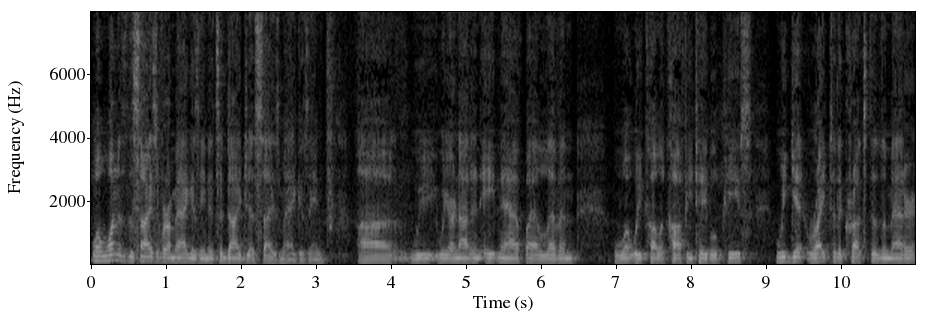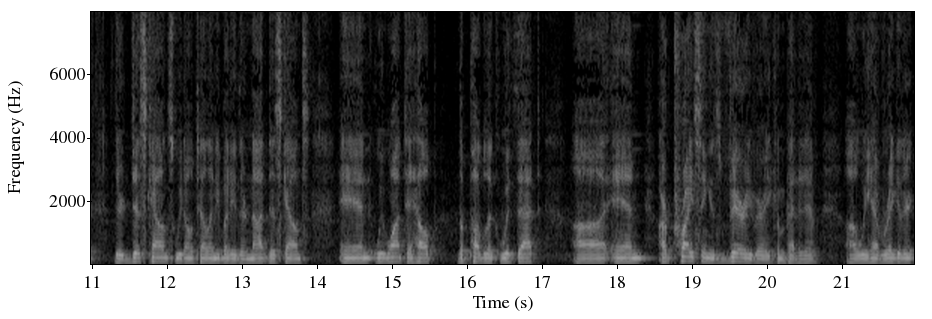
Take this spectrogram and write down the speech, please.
Well, one is the size of our magazine. It's a digest size magazine. Uh, we, we are not an 8.5 by 11, what we call a coffee table piece. We get right to the crux of the matter. They're discounts. We don't tell anybody they're not discounts. And we want to help the public with that. Uh, and our pricing is very, very competitive. Uh, we have regular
